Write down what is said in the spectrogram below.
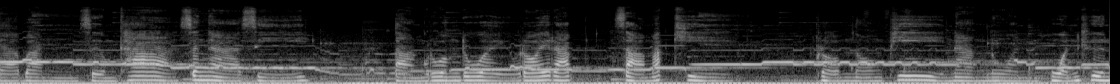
ญาบันเสริมค่าสง่าสี ต่างรวมด้วยร้อยรักสามัคคี พร้อมน้องพี่นางนวลหวนคืน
